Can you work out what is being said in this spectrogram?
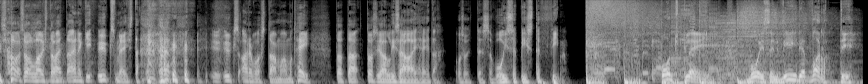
se, on, se on loistavaa, että ainakin yksi meistä, y- yksi arvostaa mua. Mutta hei, tota, tosiaan lisäaiheita osoitteessa voise.fi. Podplay. Voisen viihde vartti.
